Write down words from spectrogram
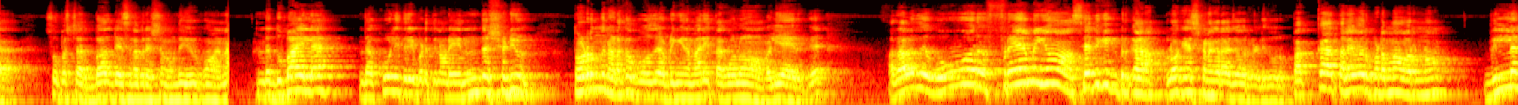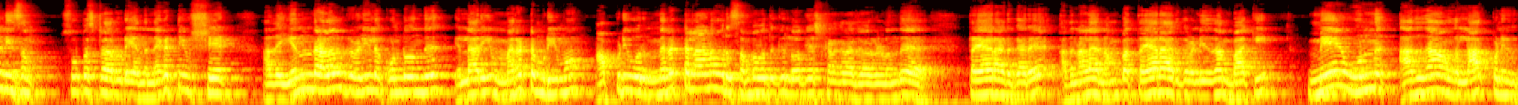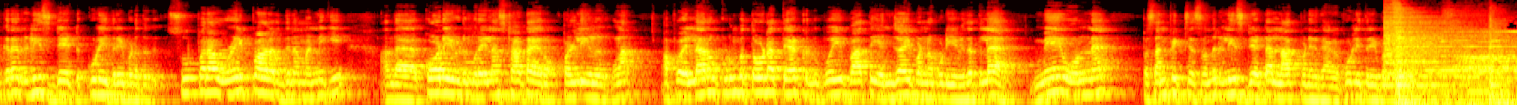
சூப்பர் ஸ்டார் பர்த்டே செலிப்ரேஷன் வந்து இருக்கும். ஏன்னா இந்த துபாயில் இந்த கூலி திரைப்படத்தினுடைய எந்த ஷெட்யூல் தொடர்ந்து நடக்க போகுது அப்படிங்கிற மாதிரி தகவலும் வெளியாயிருக்கு. அதாவது ஒவ்வொரு ஃப்ரேமையும் செதுக்கிக்கிட்டு இருக்காராம் லோகேஷ் கனகராஜ் அவர்கள். இது ஒரு பக்கா தலைவர் படமாக வரணும். வில்லனிசம் சூப்பர் ஸ்டாருடைய அந்த நெகட்டிவ் ஷேட் அதை எந்த அளவுக்கு வெளியில் கொண்டு வந்து எல்லாரையும் மிரட்ட முடியுமோ அப்படி ஒரு மிரட்டலான ஒரு சம்பவத்துக்கு லோகேஷ் கனகராஜ் அவர்கள் வந்து தயாராக இருக்கார். அதனால் நம்ம தயாராக இருக்க வேண்டியது தான் பாக்கி. மே ஒன்று அதுதான் அவங்க லாக் பண்ணியிருக்கிற ரிலீஸ் டேட் கூலி திரைப்படத்துக்கு. சூப்பராக உழைப்பாளர் தினம் அன்னைக்கு அந்த கோடை விடுமுறையெல்லாம் ஸ்டார்ட் ஆயிரும் பள்ளிகளுக்கெல்லாம். அப்போ எல்லாரும் குடும்பத்தோட தேட்டருக்கு போய் பார்த்து என்ஜாய் பண்ணக்கூடிய விதத்தில் மே ஒன்று இப்போ சன் பிக்சர்ஸ் வந்து ரிலீஸ் டேட்டாக லாக் பண்ணியிருக்காங்க கூலி திரைப்படம்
